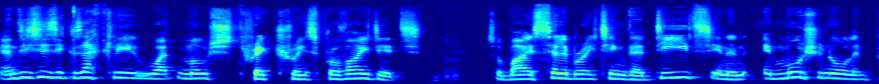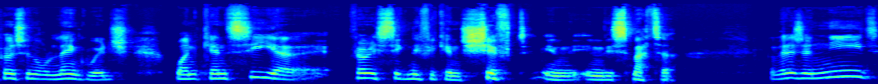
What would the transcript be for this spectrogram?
And this is exactly what most directories provided. So, by celebrating their deeds in an emotional and personal language, one can see a very significant shift in, in this matter. There is a need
